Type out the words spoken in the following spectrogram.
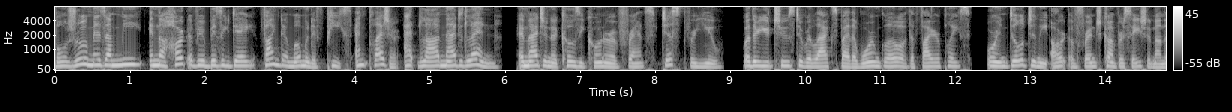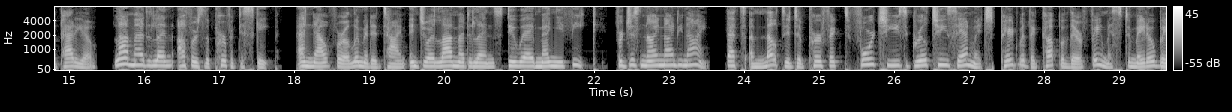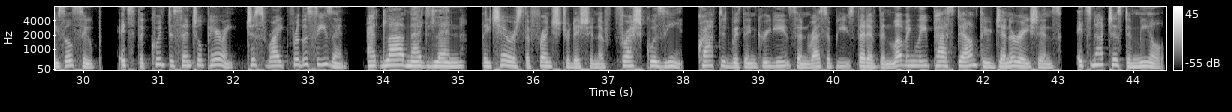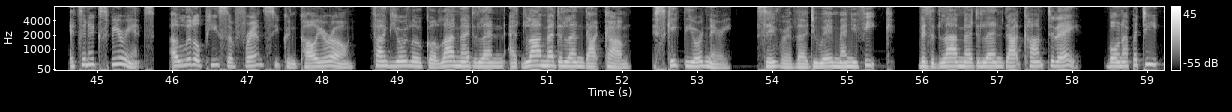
Bonjour, mes amis. In the heart of your busy day, find a moment of peace and pleasure at La Madeleine. Imagine a cozy corner of France just for you. Whether you choose to relax by the warm glow of the fireplace or indulge in the art of French conversation on the patio, La Madeleine offers the perfect escape. And now, for a limited time, enjoy La Madeleine's Duet Magnifique for just $9.99. That's a melted to perfect four cheese grilled cheese sandwich paired with a cup of their famous tomato basil soup. It's the quintessential pairing, just right for the season. At La Madeleine, they cherish the French tradition of fresh cuisine, crafted with ingredients and recipes that have been lovingly passed down through generations. It's not just a meal, it's an experience, a little piece of France you can call your own. Find your local La Madeleine at lamadeleine.com. Escape the ordinary. Savor the Duet Magnifique. Visit lamadeleine.com today. Bon appetit!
